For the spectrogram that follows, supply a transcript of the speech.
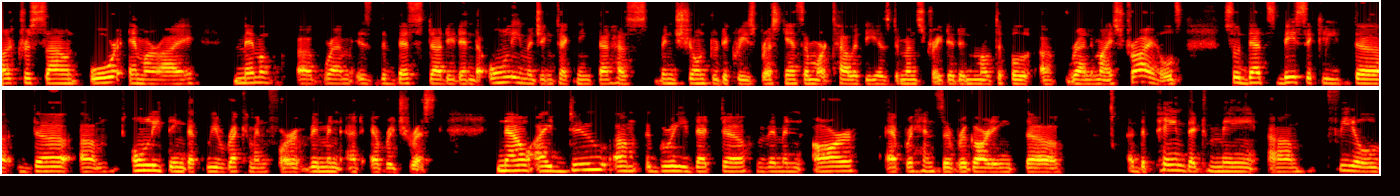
ultrasound, or MRI, mammogram is the best studied and the only imaging technique that has been shown to decrease breast cancer mortality as demonstrated in multiple uh, randomized trials. So that's basically the the um, only thing that we recommend for women at average risk. Now i do um, agree that uh, women are apprehensive regarding the the pain that may um, feel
